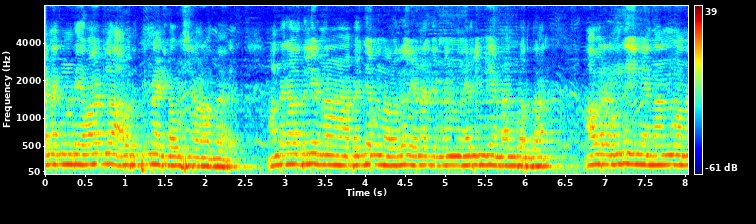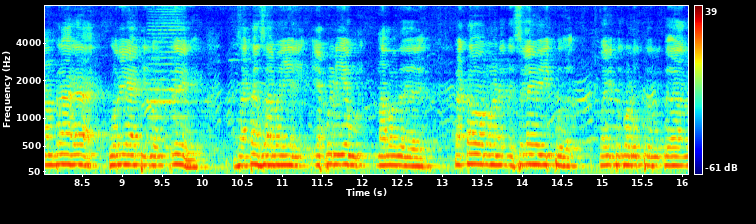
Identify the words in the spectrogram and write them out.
எனக்கு என்னுடைய வார்டில் அவர் பின்னாடி கவுன்சிலர் வந்தார் அந்த காலத்துலேயும் நான் பெஞ்சமின் அவர்கள் எனக்கு நெருங்கிய நண்பர் தான். அவர் வந்து இங்கே நன் நன்றாக உரையாற்றி கொடுத்து சட்டசபையில் எப்படியும் நமது கட்டபொம்மனுக்கு சிலை வைப்பு வைத்து கொடுப்பதற்காக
